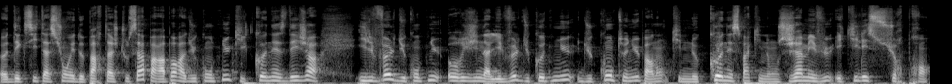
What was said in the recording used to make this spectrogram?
d'excitation et de partage, tout ça, par rapport à du contenu qu'ils connaissent déjà. Ils veulent du contenu original, ils veulent du contenu, qu'ils ne connaissent pas, qu'ils n'ont jamais vu et qui les surprend.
